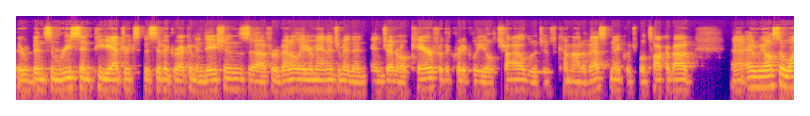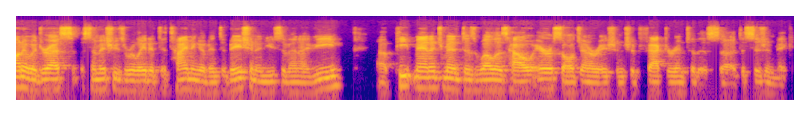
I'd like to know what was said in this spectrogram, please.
There have been some recent pediatric specific recommendations uh, for ventilator management and, and, general care for the critically ill child, which has come out of ESPNIC, which we'll talk about. Uh, and we also want to address some issues related to timing of intubation and use of NIV, uh, PEEP management, as well as how aerosol generation should factor into this uh, decision making.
